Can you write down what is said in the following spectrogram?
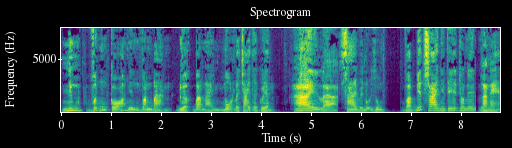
Nhưng vẫn có những văn bản được ban hành một là trái thời quyền hai là sai về nội dung. Và biết sai như thế cho nên là né.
